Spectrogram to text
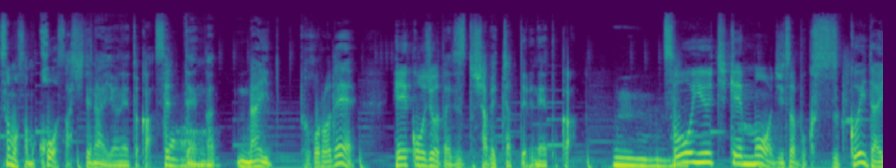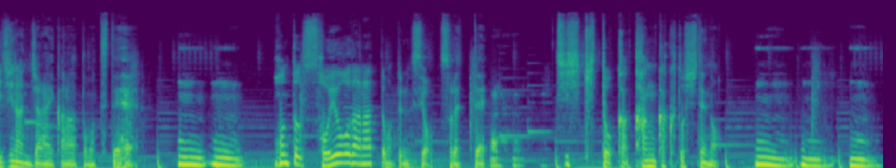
そもそも交差してないよねとか接点がないところで平行状態でずっと喋っちゃってるねとか。うん。そういう知見も実は僕すっごい大事なんじゃないかなと思ってて。うんうん。本当素養だなって思ってるんですよそれって知識とか感覚としての。うんうんうん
